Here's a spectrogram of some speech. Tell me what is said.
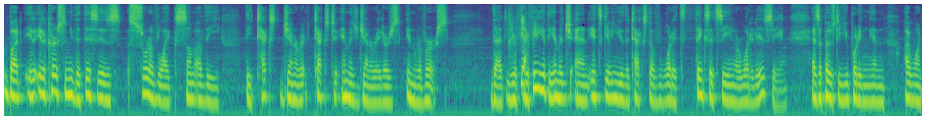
But it, it occurs to me that this is sort of like some of the the text generate text to image generators in reverse. That you're yeah. you're feeding it the image and it's giving you the text of what it thinks it's seeing or what it is seeing, as opposed to you putting in I want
